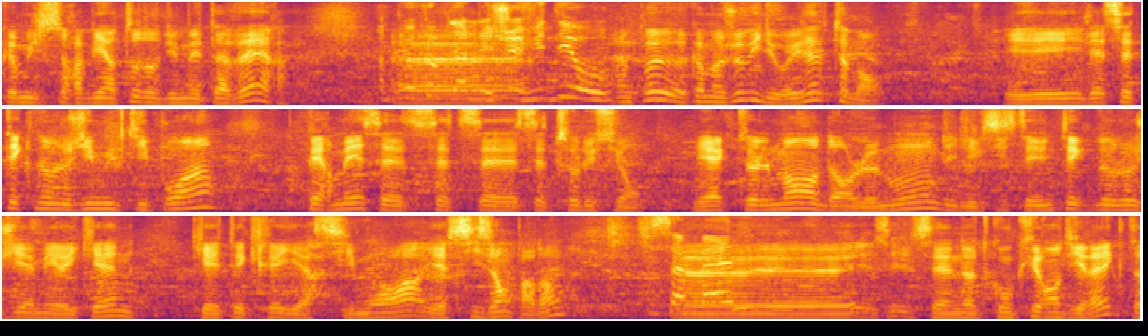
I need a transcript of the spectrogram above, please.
comme il sera bientôt dans du métavers. Un peu comme dans les jeux vidéo. Un peu comme un jeu vidéo, exactement. Et cette technologie multipoint permet cette, cette- cette- cette solution. Et actuellement, dans le monde, il existait une technologie américaine qui a été créée il y a six mois, il y a six ans, pardon. Qui s'appelle Euh, c'est- notre concurrent direct.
